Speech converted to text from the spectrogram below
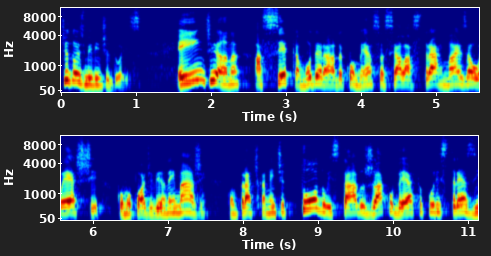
de 2022. Em Indiana, a seca moderada começa a se alastrar mais a oeste, como pode ver na imagem, com praticamente todo o estado já coberto por estresse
